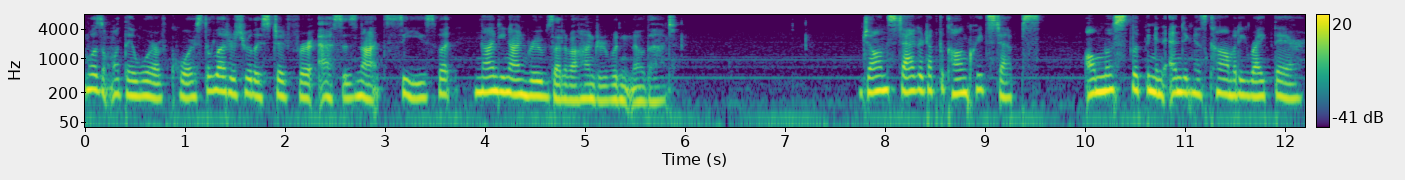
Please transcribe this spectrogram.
wasn't what they were, of course. The letters really stood for S's, not C's, but 99 rubes out of a 100 wouldn't know that. John staggered up the concrete steps, almost slipping and ending his comedy right there.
